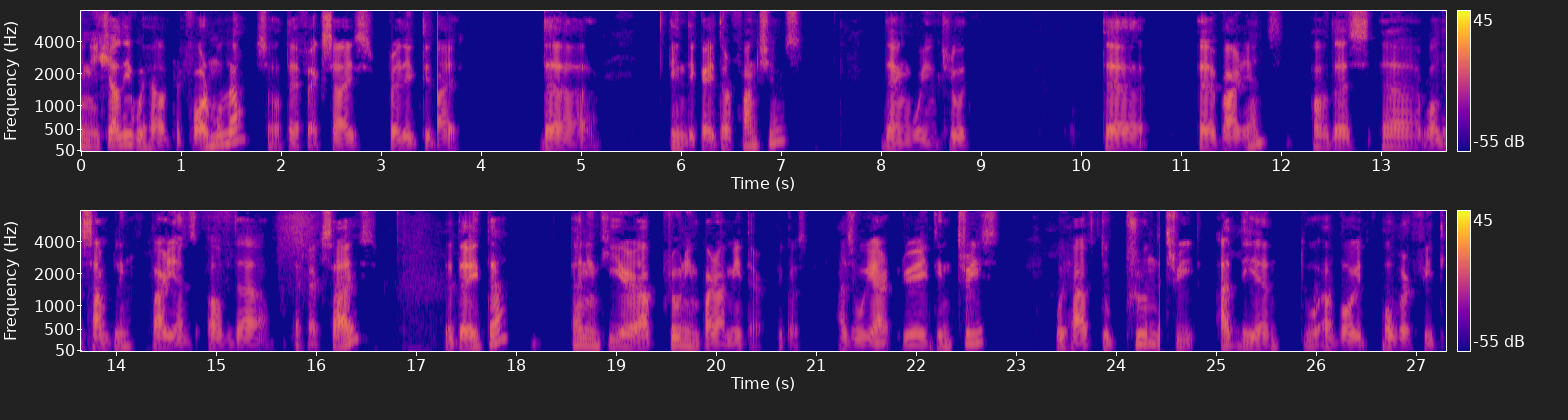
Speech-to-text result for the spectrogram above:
Initially, we have the formula, so the effect size predicted by the indicator functions. Then we include the uh, variance of this, uh, well, the sampling variance of the effect size, the data, and in here a pruning parameter, because as we are creating trees, we have to prune the tree at the end to avoid overfitting.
